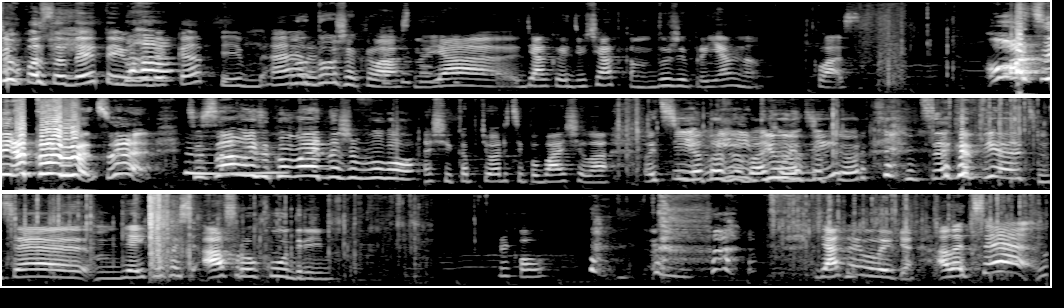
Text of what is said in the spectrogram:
цю посадити і буде капібара. Ну дуже класно. Я дякую дівчаткам, дуже приємно. Клас. О, це я теж! Це, це саме кумедне, що було. Наші каптерці побачила оці Я теж мій бачила б'юті. каптерці. Це капець. Це для якихось афрокудрів. Прикол. Дякую велике. Але це ну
